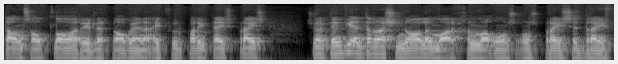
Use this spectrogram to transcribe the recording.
tans al klaar redelik naby aan 'n uitvoerpariteitsprys. So ek dink die internasionale mark gaan maar ons ons pryse dryf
